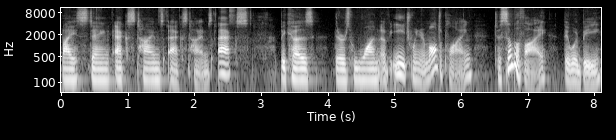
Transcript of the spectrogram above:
by saying x times x times x, because there's one of each when you're multiplying. To simplify, there would be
